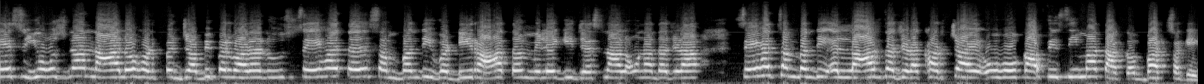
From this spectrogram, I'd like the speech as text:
ਇਸ ਯੋਜਨਾ ਨਾਲ ਹੁਣ ਪੰਜਾਬੀ ਪਰਿਵਾਰਾਂ ਨੂੰ ਸਿਹਤ ਸੰਬੰਧੀ ਵੱਡੀ ਰਾਹਤ ਮਿਲੇਗੀ, ਜਿਸ ਨਾਲ ਉਹਨਾਂ ਦਾ ਜਿਹੜਾ ਸਿਹਤ ਸੰਬੰਧੀ ਇਲਾਜ ਦਾ ਜਿਹੜਾ ਖਰਚਾ ਹੈ ਉਹ ਕਾਫੀ ਸੀਮਾ ਤੱਕ ਬਚ ਸਕੇਗਾ।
